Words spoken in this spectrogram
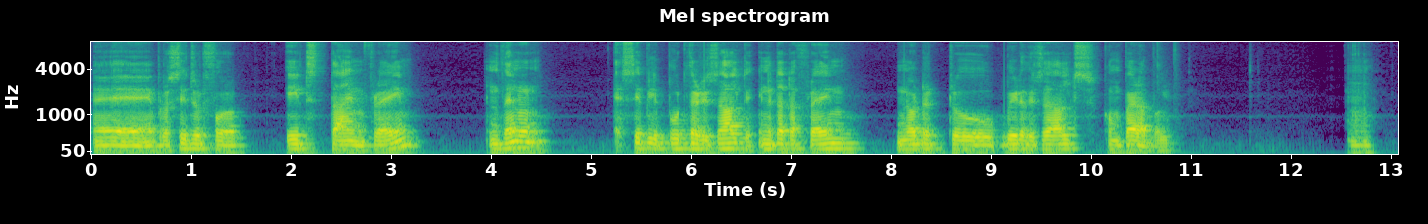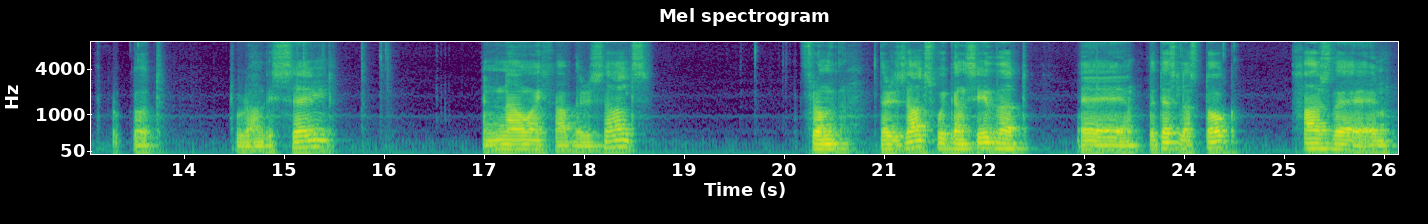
uh, procedure for each time frame and then simply put the result in a data frame in order to be the results comparable. Mm, forgot to run this cell and now I have the results. From the results we can see that uh, the Tesla stock has the um,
